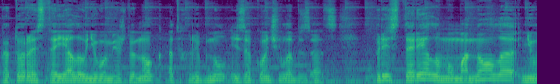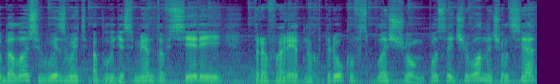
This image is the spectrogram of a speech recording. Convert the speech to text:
которая стояла у него между ног, отхлебнул и закончил абзац. Престарелому Манола не удалось вызвать аплодисментов серии трафаретных трюков с плащом, после чего начался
